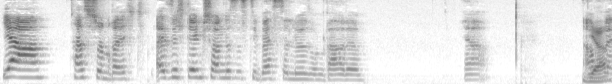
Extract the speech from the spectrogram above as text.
ja, hast schon recht. Also ich denke schon, das ist die beste Lösung gerade. Ja. Auch ja,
